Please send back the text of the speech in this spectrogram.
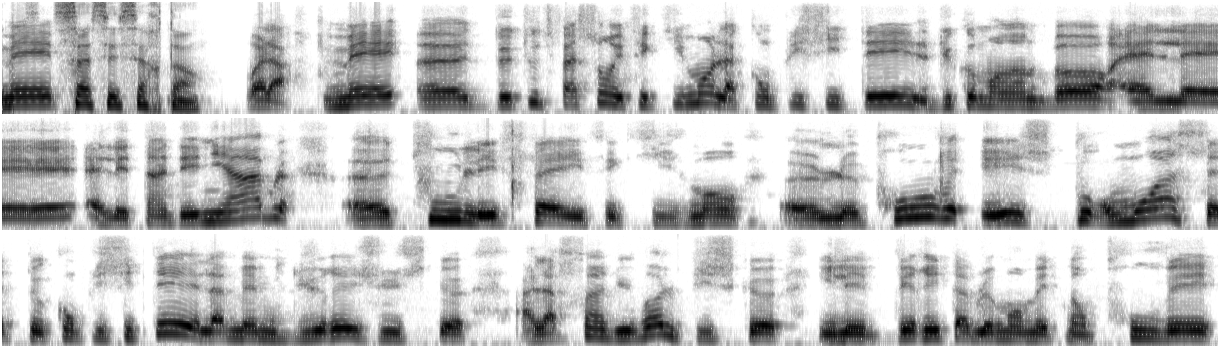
mais ça c'est certain. Voilà. Mais euh, de toute façon, effectivement, la complicité du commandant de bord, elle est, elle est indéniable. Euh, tous les faits, effectivement, euh, le prouvent. Et pour moi, cette complicité, elle a même duré jusqu'à la fin du vol, puisque il est véritablement maintenant prouvé,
